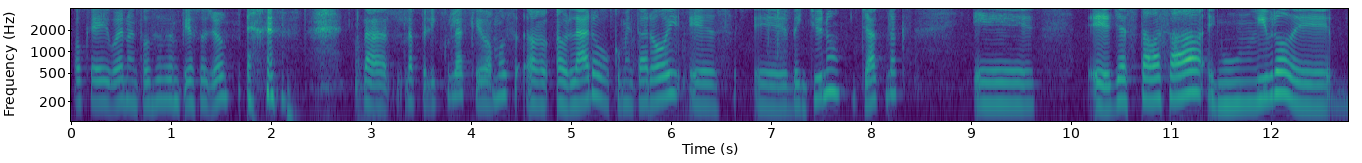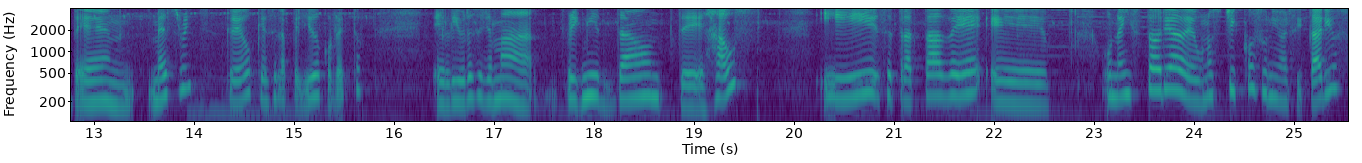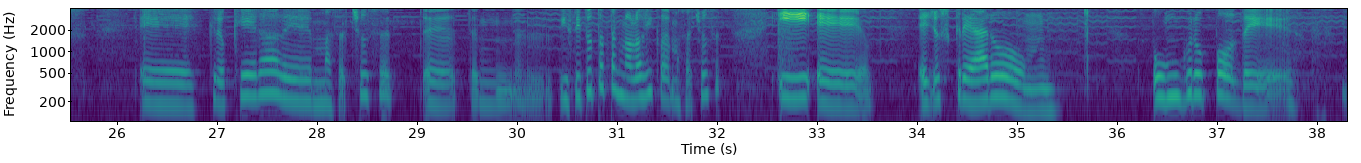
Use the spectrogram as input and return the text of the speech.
Ok, bueno, entonces empiezo yo. la, la película que vamos a hablar o comentar hoy es eh, 21, Jack Black. Eh, ella está basada en un libro de Ben Mesrich, creo que es el apellido correcto. El libro se llama Bring It Down the House y se trata de eh, una historia de unos chicos universitarios, eh, creo que era de Massachusetts, eh, Instituto Tecnológico de Massachusetts, y eh, ellos crearon un grupo de,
